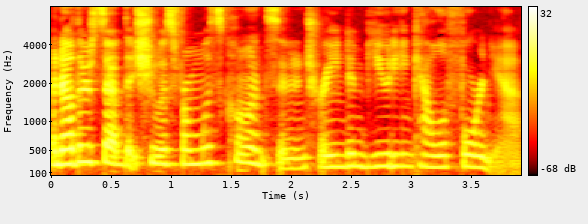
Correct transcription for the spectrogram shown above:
Another said that she was from Wisconsin and trained in beauty in California.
